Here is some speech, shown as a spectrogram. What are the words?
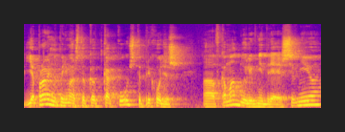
я правильно понимаю, что как, как коуч ты приходишь в команду или внедряешься в нее,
